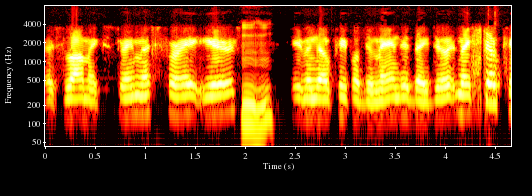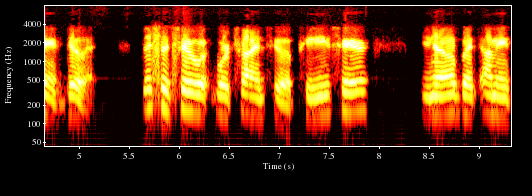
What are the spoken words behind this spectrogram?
Islamic extremists for eight years, Mhm. even though people demanded they do it, and they still can't do it. This is who we're trying to appease here. You know, but I mean,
